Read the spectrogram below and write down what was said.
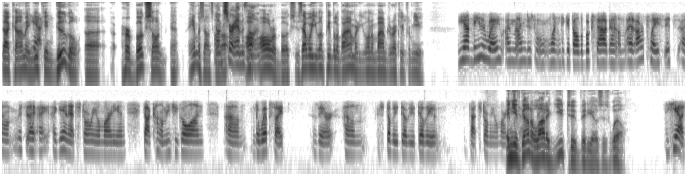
dot com, and Yes. you can Google uh, her books on uh, Amazon's got Oh, I'm all, sure Amazon. all, all her books. Is that where you want people to buy them, or do you want to buy them directly from you? Yeah, either way, I'm I'm just w- wanting to get all the books out. Um, at our place, it's um it's I, I, again at stormieomartian.com. If you go on um, the website there, um, it's www.stormieomartian. And you've got a lot of YouTube videos as well. Yes,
